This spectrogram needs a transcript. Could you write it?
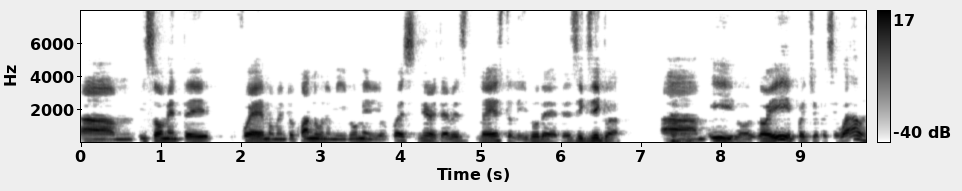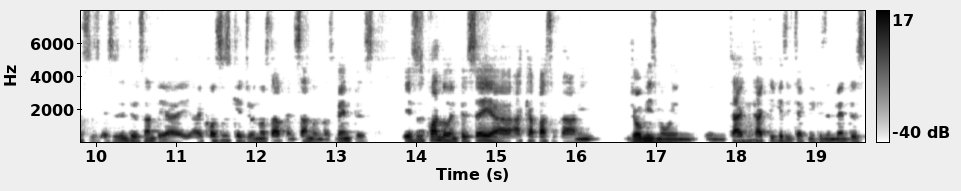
Um, y solamente fue el momento cuando un amigo me dijo, pues, mira, debes leer este libro de, de Zig Ziglar. Um, y lo, lo oí, pues yo pensé, wow, eso, es interesante. Hay, hay, cosas que yo no estaba pensando en las ventas. Y eso es cuando empecé a, a capacitarme yo mismo en, en tácticas y técnicas en ventas.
